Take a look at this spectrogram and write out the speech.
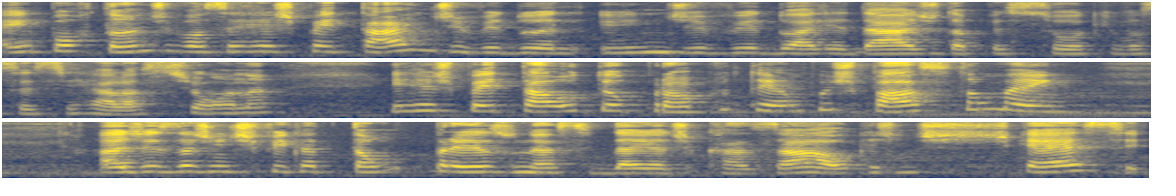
é importante você respeitar a individualidade da pessoa que você se relaciona e respeitar o teu próprio tempo e espaço também. Às vezes a gente fica tão preso nessa ideia de casal que a gente esquece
